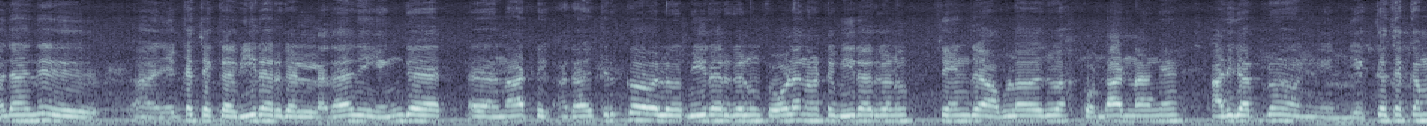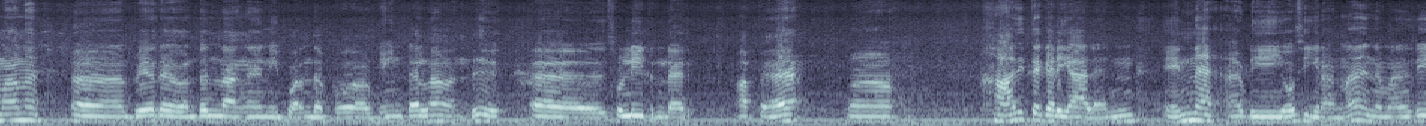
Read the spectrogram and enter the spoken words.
அதாவது எக்கச்சக்க வீரர்கள் அதாவது எங்கள் நாட்டு அதாவது திருக்கோவலூர் வீரர்களும் சோழ நாட்டு வீரர்களும் சேர்ந்து அவ்வளோ இதுவாக கொண்டாடினாங்க. அதுக்கப்புறம் எக்கச்சக்கமான பேரை பேர் வந்திருந்தாங்க நீ பிறந்தப்போ அப்படின்ட்டுலாம் வந்து சொல்லிகிட்டு சொல்லிட்டு இருந்தார் அப்போ ஆதித்த கரிகாலன் என்ன அப்படி யோசிக்கிறான்னா இந்த மாதிரி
